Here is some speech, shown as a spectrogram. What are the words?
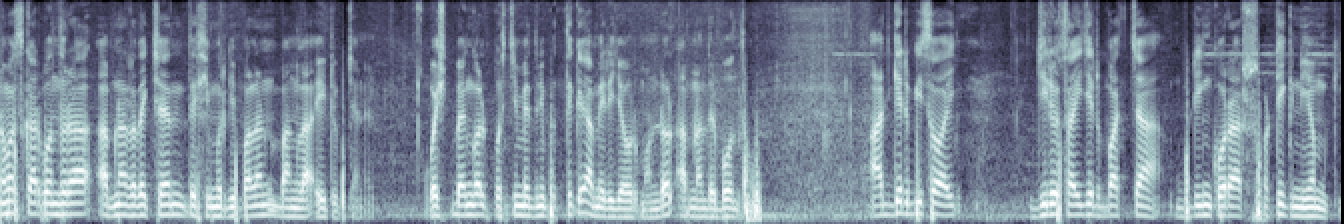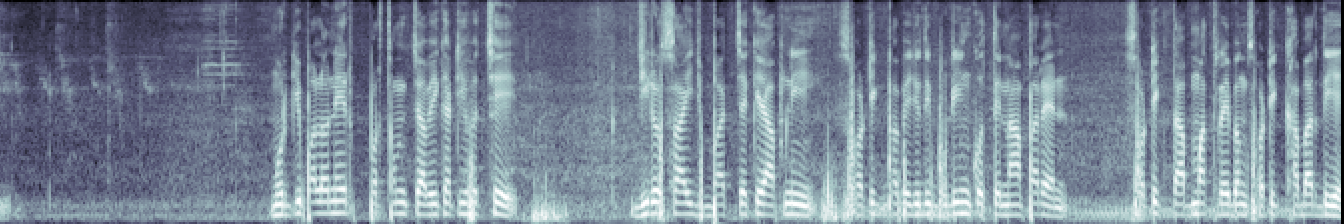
নমস্কার বন্ধুরা, আপনারা দেখছেন দেশি মুরগি পালন Bangla YouTube channel. West Bengal, পশ্চিম মেদিনীপুর থেকে আমি রিজাউর মণ্ডল, আপনাদের বন্ধু। আজকের বিষয়, জিরো সাইজের বাচ্চা ব্রিডিং করার সঠিক নিয়ম কী? মুরগি পালনের প্রথম চাবিকাঠি হচ্ছে, জিরো সাইজ বাচ্চাকে আপনি সঠিকভাবে যদি ব্রিডিং করতে না পারেন, সঠিক তাপমাত্রা এবং সঠিক খাবার দিয়ে,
